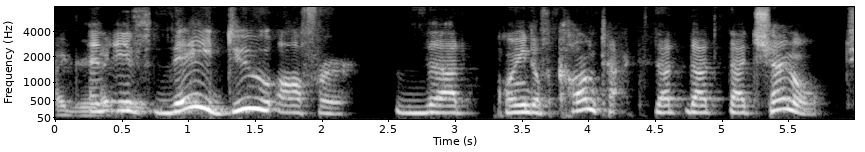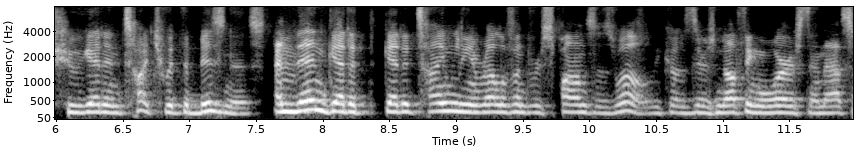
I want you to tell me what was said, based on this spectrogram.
I agree. And I agree. if they do offer that point of contact, that that that channel to get in touch with the business and then get a get a timely and relevant response as well, because there's nothing worse than ask,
